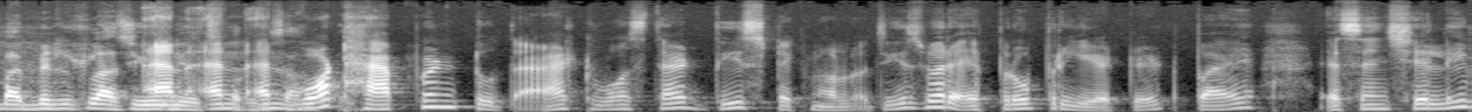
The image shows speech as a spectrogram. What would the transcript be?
By middle class unions. And, and, and what happened to that was that these technologies were appropriated by essentially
